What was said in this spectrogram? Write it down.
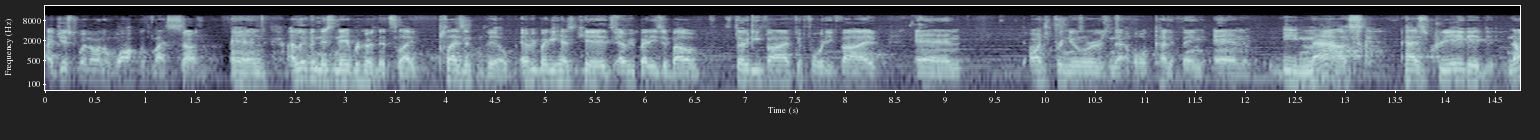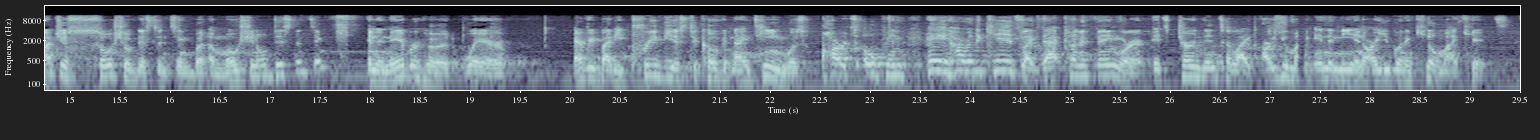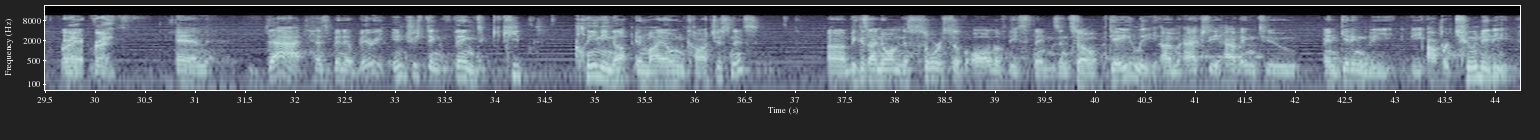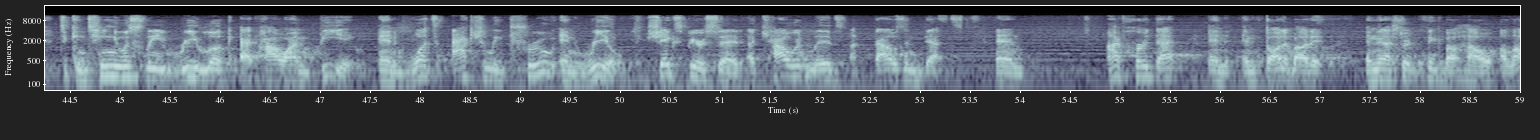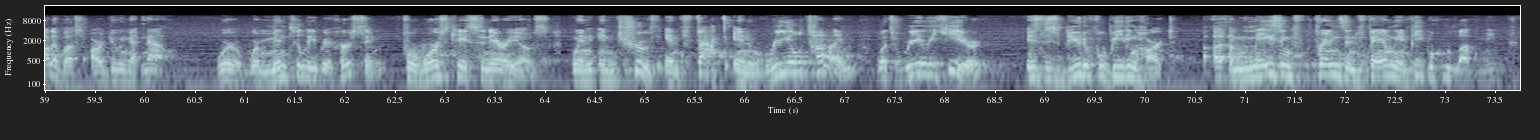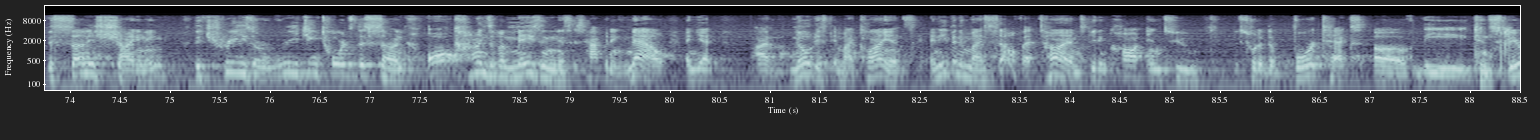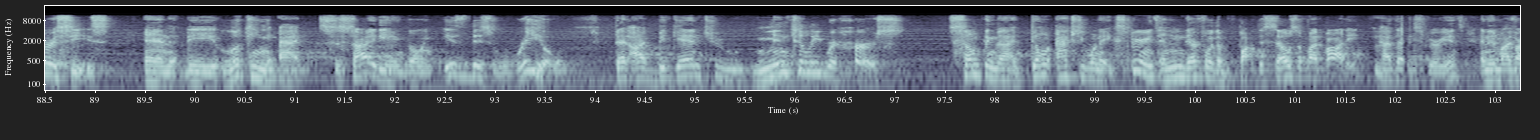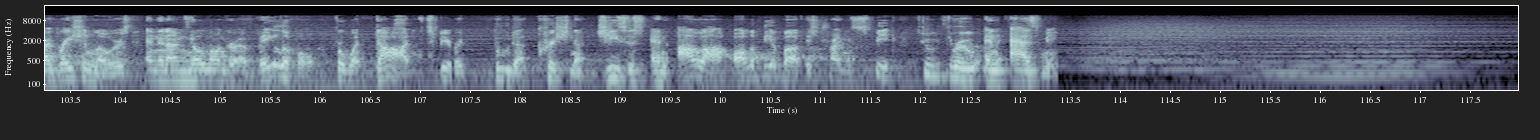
I just went on a walk with my son, and I live in this neighborhood that's like Pleasantville. Everybody has kids, everybody's about 35 to 45, and entrepreneurs and that whole kind of thing. And the mask has created not just social distancing, but emotional distancing in a neighborhood where everybody previous to COVID-19 was hearts open. Hey, how are the kids? Like that kind of thing where it's turned into like, are you my enemy and are you going to kill my kids? Right, and, right. And that has been a very interesting thing to keep cleaning up in my own consciousness. Um, because I know I'm the source of all of these things. And so daily, I'm actually having to and getting the, the opportunity to continuously relook at how I'm being and what's actually true and real. Shakespeare said, a coward lives a thousand deaths. And I've heard that and, and thought about it and then I started to think about how a lot of us are doing that now. We're, we're mentally rehearsing for worst case scenarios when in truth, in fact, in real time, what's really here is this beautiful beating heart, amazing friends and family and people who love me. The sun is shining. The trees are reaching towards the sun. All kinds of amazingness is happening now. And yet I've noticed in my clients and even in myself at times getting caught into sort of the vortex of the conspiracies and the looking at society and going, is this real? That I began to mentally rehearse something that I don't actually want to experience, and then therefore the, the cells of my body hmm. have that experience, and then my vibration lowers, and then I'm no longer available for what God, Spirit, Buddha, Krishna, Jesus, and Allah, all of the above, is trying to speak to, through, and as me.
